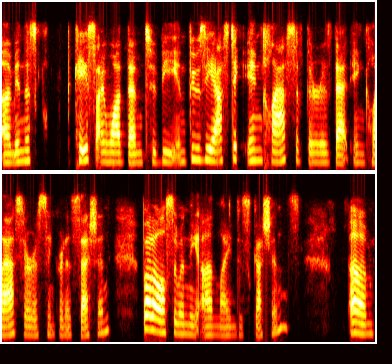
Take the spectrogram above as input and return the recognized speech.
Um, in this case, I want them to be enthusiastic in class if there is that in class or a synchronous session, but also in the online discussions. Um,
